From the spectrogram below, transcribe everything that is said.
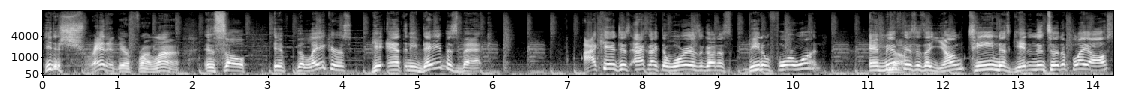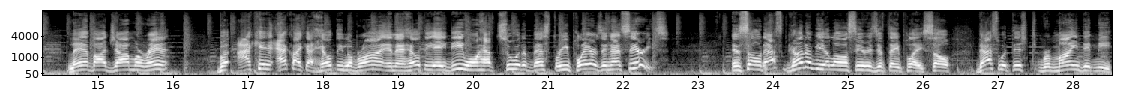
He just shredded their front line. And so if the Lakers get Anthony Davis back, I can't just act like the Warriors are going to beat them 4 1. And Memphis no. is a young team that's getting into the playoffs, led by Ja Morant. But I can't act like a healthy LeBron and a healthy AD won't have two of the best three players in that series. And so that's going to be a long series if they play. So that's what this reminded me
